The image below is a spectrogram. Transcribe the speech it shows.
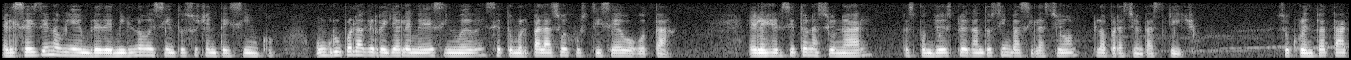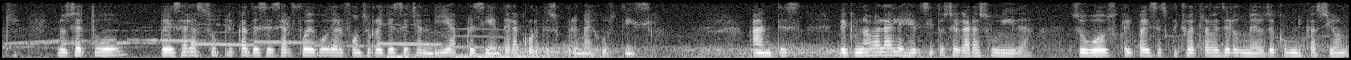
El 6 de noviembre de 1985, un grupo de la guerrilla del M-19 se tomó el Palacio de Justicia de Bogotá. El Ejército Nacional respondió desplegando sin vacilación la Operación Rastrillo. Su cruento ataque no se tuvo pese a las súplicas de cese al fuego de Alfonso Reyes Echandía, presidente de la Corte Suprema de Justicia. Antes de que una bala del ejército cegara su vida, su voz que el país escuchó a través de los medios de comunicación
